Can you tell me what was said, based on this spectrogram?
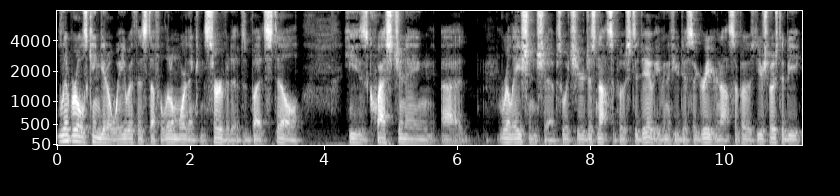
liberals can get away with this stuff a little more than conservatives, but still, he's questioning. Uh, relationships, which you're just not supposed to do. Even if you disagree, you're not supposed. You're supposed to be.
